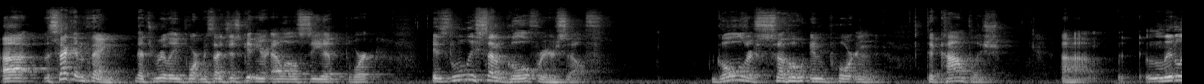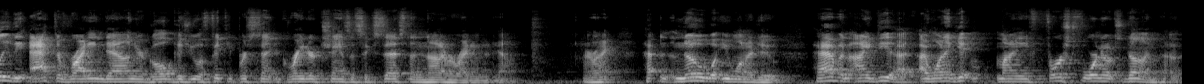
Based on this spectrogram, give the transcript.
Uh, the second thing that's really important, besides just getting your LLC up to work, is literally set a goal for yourself. Goals are so important to accomplish. Uh, literally, the act of writing down your goal gives you a 50% greater chance of success than not ever writing it down. All right? Know what you want to do. Have an idea. I want to get my first four notes done. Uh,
